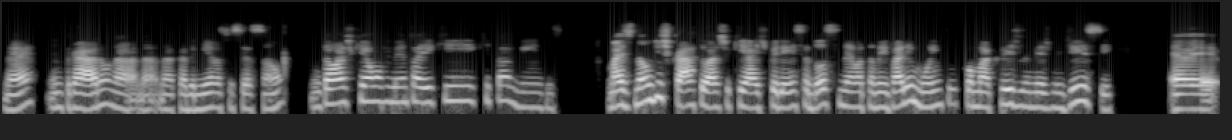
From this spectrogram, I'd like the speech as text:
né, entraram na, na, na, academia, na associação. Então, acho que é um movimento aí que está vindo. Mas não descarto, eu acho que a experiência do cinema também vale muito, como a Crisley mesmo disse, é,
